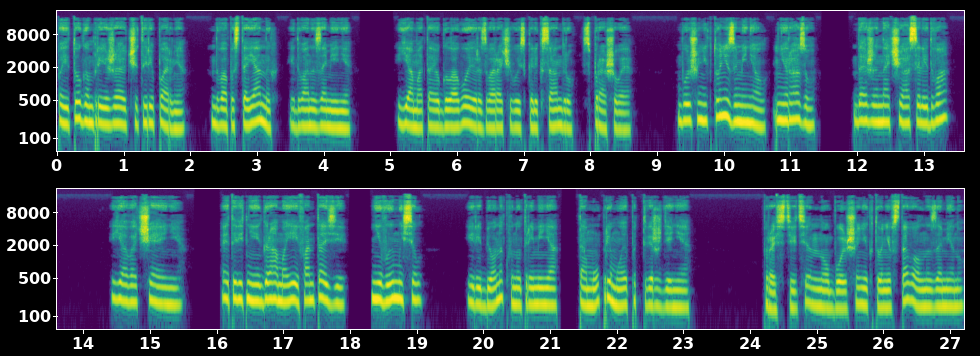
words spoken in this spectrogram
По итогам приезжают четыре парня, два постоянных и два на замене. Я мотаю головой и разворачиваюсь к Александру, спрашивая: "Больше никто не заменял ни разу, даже на час или два?" Я в отчаянии. Это ведь не игра моей фантазии, не вымысел, и ребенок внутри меня Тому прямое подтверждение. Простите, но больше никто не вставал на замену,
